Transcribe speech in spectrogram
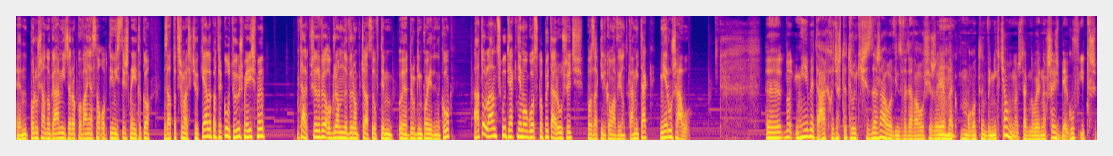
em, porusza nogami, że rokowania są optymistyczne i tylko za to trzymać kciuki. Ale Patryku, tu już mieliśmy tak, przerwę, ogromny wyrąb czasu w tym e, drugim pojedynku. A to Landshut jak nie mogło z kopyta ruszyć, poza kilkoma wyjątkami, tak nie ruszało. E, No niby tak, chociaż te trójki się zdarzały, więc wydawało się, że Mhm. jednak mogą ten wynik ciągnąć, tak? No bo jednak 6 biegów i 3,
